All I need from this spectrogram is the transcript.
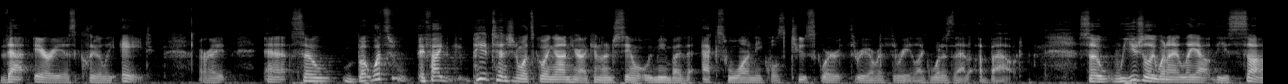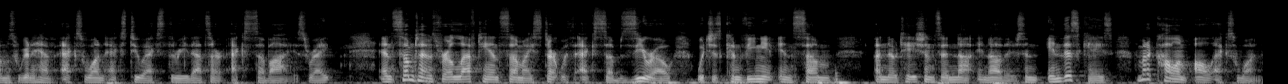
that area is clearly 8, all right? Uh, so, but what's, if I pay attention to what's going on here, I can understand what we mean by the x1 equals 2 square root 3 over 3. Like, what is that about? So, we usually, when I lay out these sums, we're going to have x1, x2, x3. That's our x sub i's, right? And sometimes for a left-hand sum, I start with x sub 0, which is convenient in some uh, notations and not in others. And in this case, I'm going to call them all x1.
